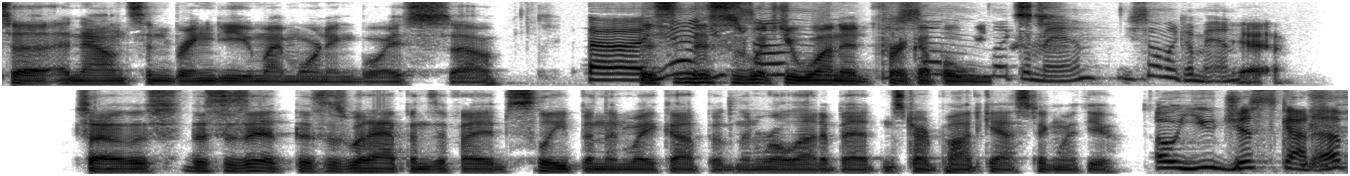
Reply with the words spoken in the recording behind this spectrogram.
to announce and bring to you my morning voice. So Uh, This- yeah, this you is what you wanted for a couple sound weeks. Like a man. You sound like a man. Yeah. So this this is it. This is what happens if I sleep and then wake up and then roll out of bed and start podcasting with you. Oh, you just got up?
